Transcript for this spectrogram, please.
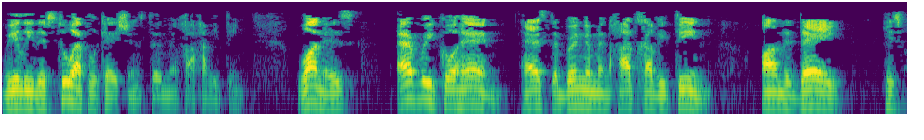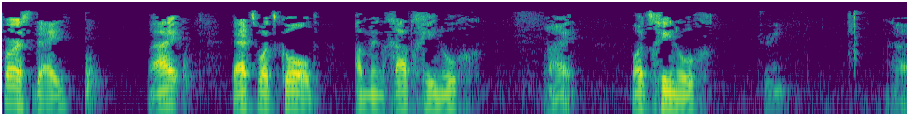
really, there's two applications to minchat chavitin. One is every kohen has to bring a minchat chavitin on the day, his first day, right? That's what's called a minchat chinuch, right? What's chinuch? Uh,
